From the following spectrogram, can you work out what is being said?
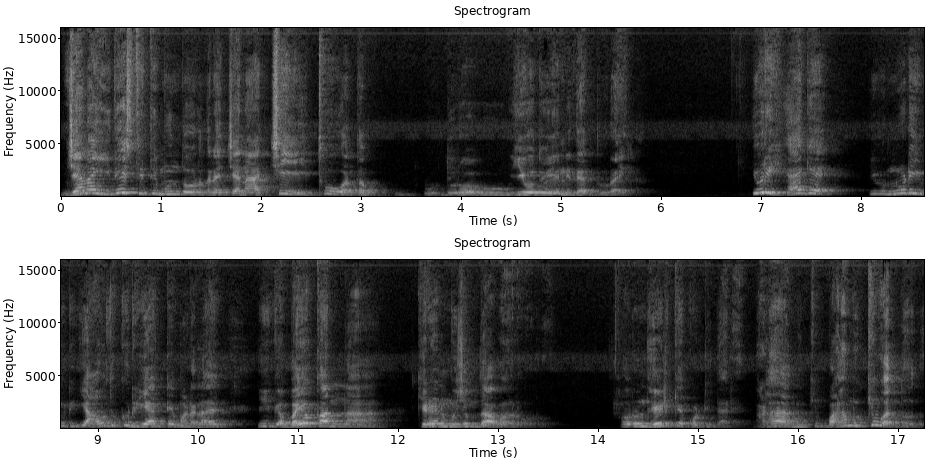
ಜನ ಇದೇ ಸ್ಥಿತಿ ಮುಂದುವರೆದ್ರೆ ಜನ ಚೀ ಥೂ ಅಂತ ದೂರ ಉಗಿಯೋದು ಏನಿದೆ ದೂರ ಇಲ್ಲ. ಇವ್ರಿಗೆ ಹೇಗೆ, ಇವ್ರು ನೋಡಿ ಇವ್ರಿಗೆ ಯಾವುದಕ್ಕೂ ರಿಯಾಕ್ಟೇ ಮಾಡಲ್ಲ. ಈಗ ಬಯೋಕಾನ್ನ ಕಿರಣ್ ಮುಜುಮ್ದಾವ್ ಅವರು. ಅವರೊಂದು ಹೇಳಿಕೆ ಕೊಟ್ಟಿದ್ದಾರೆ. ಬಹಳ ಮುಖ್ಯ, ಬಹಳ ಮುಖ್ಯವಾದ್ದು ಅದು.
